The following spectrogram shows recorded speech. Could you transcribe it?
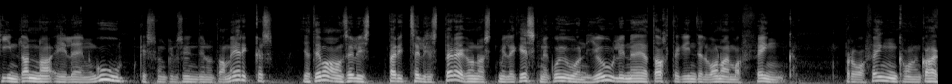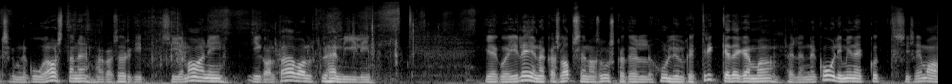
hiinlanna Eileen Gu, kes on küll sündinud Ameerikas ja tema on sellist, pärit sellisest perekonnast, mille keskne kuju on jõuline ja tahtekindel vanaema Feng. proua Feng on kaheksakümne kuue aastane, aga sörgib siiamaani igal päeval ühe miili ja kui Helen hakkas lapsena suuskadel hulljulgeid trikke tegema veel enne kooli minekut, siis ema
